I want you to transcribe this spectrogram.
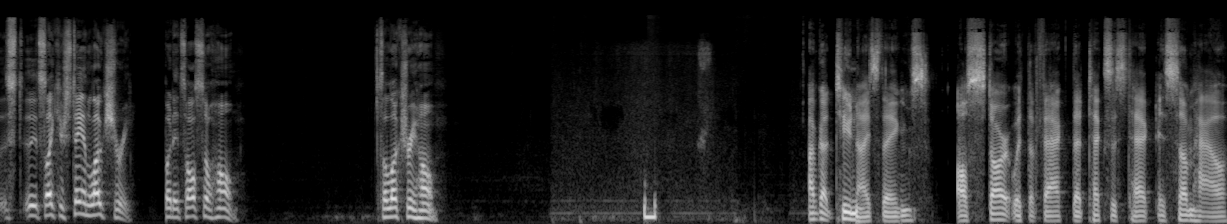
It's like you're staying luxury, but it's also home. It's a luxury home. I've got two nice things. I'll start with the fact that Texas Tech is somehow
